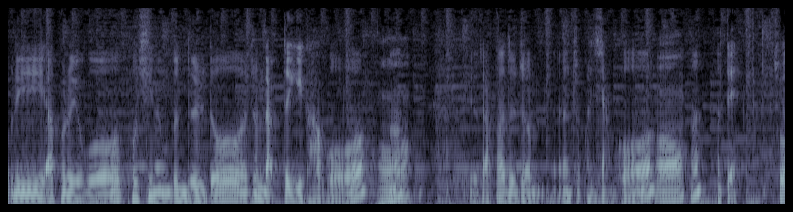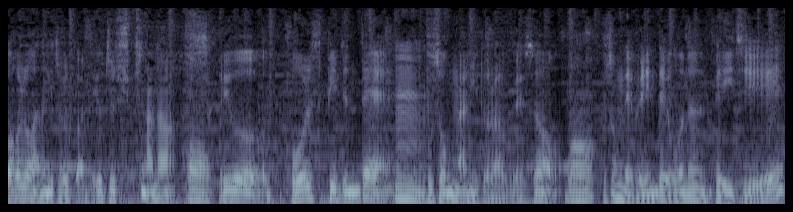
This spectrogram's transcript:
우리 앞으로 요거 보시는 분들도 좀 납득이 가고 어? 어. 이것도 아빠도 좀 쪽팔리지 않고 어. 어때? 좋아. 저걸로 가는 게 좋을 것 같아. 이거 좀 쉽진 않아. 어. 그리고 볼 스피드인데 음. 구속 난이도라고 해서 어. 구속 레벨인데 요거는 베이지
